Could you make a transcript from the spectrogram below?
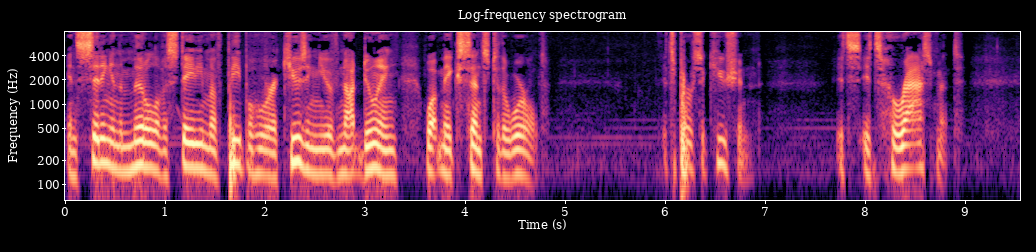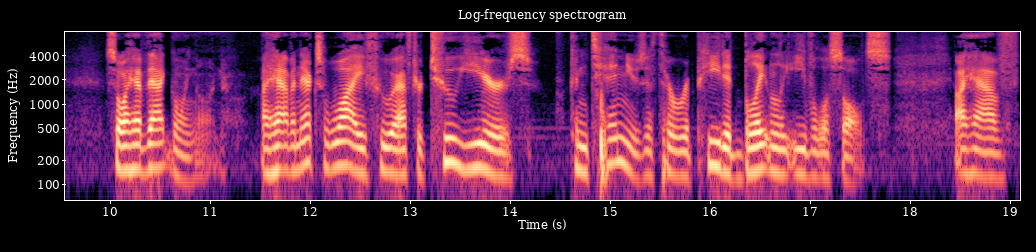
and sitting in the middle of a stadium of people who are accusing you of not doing what makes sense to the world. It's persecution, it's, it's harassment. So I have that going on. I have an ex wife who, after two years, continues with her repeated, blatantly evil assaults. I have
